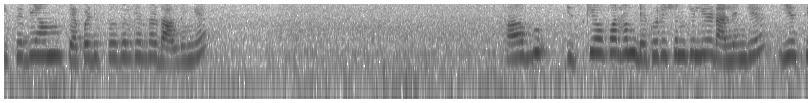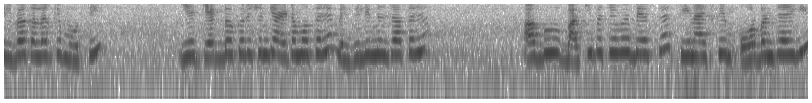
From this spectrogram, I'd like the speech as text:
इसे भी हम पेपर डिस्पोजल के अंदर डाल देंगे। अब इसके ऊपर हम डेकोरेशन के लिए डालेंगे ये सिल्वर कलर के मोती। ये केक डेकोरेशन के आइटम होते हैं इजीली मिल जाते हैं। अब बाकी बचे हुए बेस से तीन आइसक्रीम और बन जाएगी।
